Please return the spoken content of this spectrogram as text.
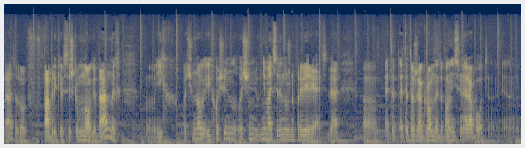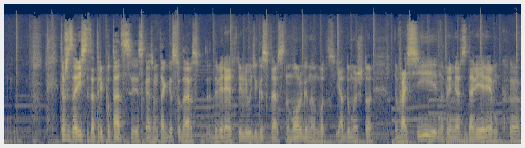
да, в паблике слишком много данных, их очень много, их очень, очень внимательно нужно проверять, да. А, это, это тоже огромная дополнительная работа. Э, тоже зависит от репутации, скажем так, государства. Доверяют ли люди государственным органам? Вот я думаю, что в России, например, с доверием к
